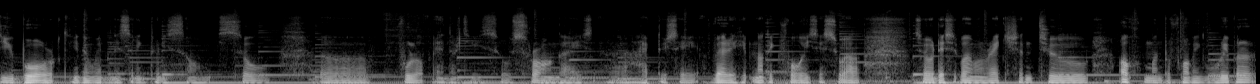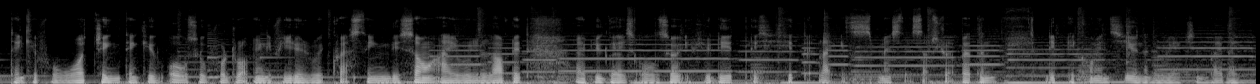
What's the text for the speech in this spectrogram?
you bored. You know when listening to this song. It's so uh, full of energy, so strong, guys. Uh, I have to say, a very hypnotic voice as well. So this is my reaction to Ochman performing River. Thank you for watching. Thank you also for dropping the video requesting this song. I really loved it. I hope you guys also, if you did, please hit like and smash that subscribe button. Leave a comment. See you in another reaction. Bye bye.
